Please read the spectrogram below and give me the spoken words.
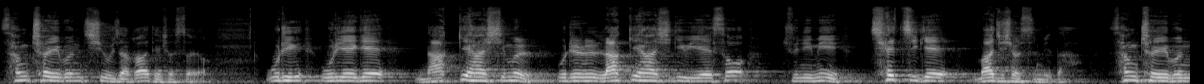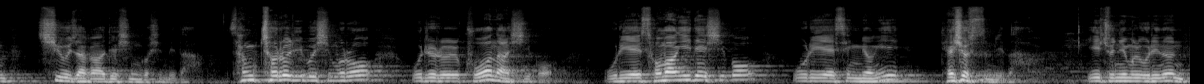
상처 입은 치유자가 되셨어요. 우리 우리에게 낫게 하심을 우리를 낫게 하시기 위해서 주님이 채찍에 맞으셨습니다. 상처 입은 치유자가 되신 것입니다. 상처를 입으심으로 우리를 구원하시고 우리의 소망이 되시고 우리의 생명이 되셨습니다. 이 주님을 우리는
